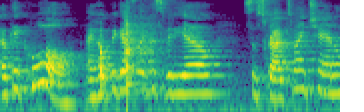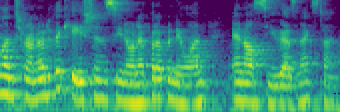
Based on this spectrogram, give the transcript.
Okay, cool. I hope you guys like this video. Subscribe to my channel and turn on notifications so you know when I put up a new one. And I'll see you guys next time.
